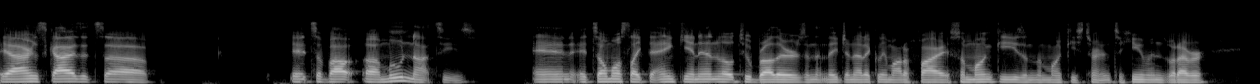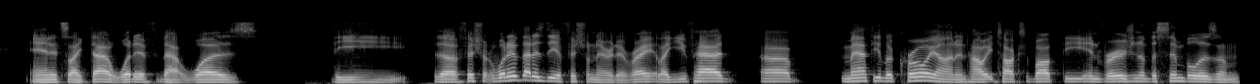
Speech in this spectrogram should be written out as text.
Yeah, Iron Skies. It's uh, it's about uh, moon Nazis, and it's almost like the Enki and Enlil two brothers, and then they genetically modify some monkeys, and the monkeys turn into humans, whatever. And it's like that. What if that was the the official? What if that is the official narrative, right? Like you've had uh Matthew Lacroix on, and how he talks about the inversion of the symbolism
